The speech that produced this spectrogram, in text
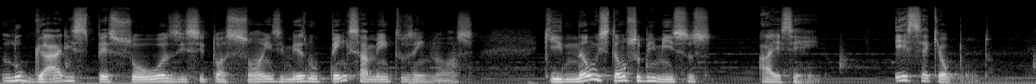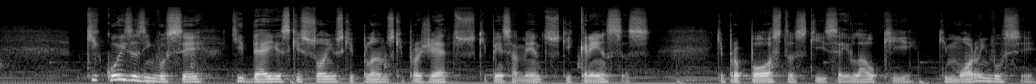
lugares, pessoas e situações e mesmo pensamentos em nós que não estão submissos a esse reino. Esse é que é o ponto. Que coisas em você, que ideias, que sonhos, que planos, que projetos, que pensamentos, que crenças, que propostas, que sei lá o que, que moram em você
